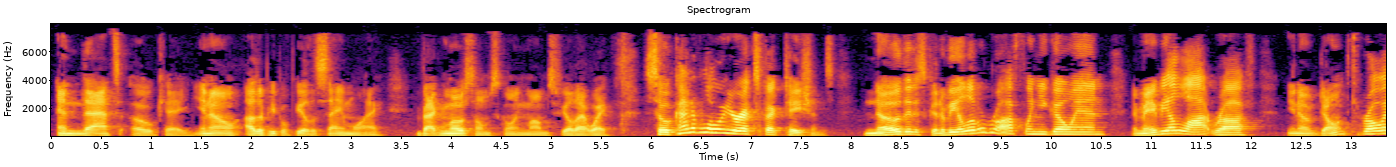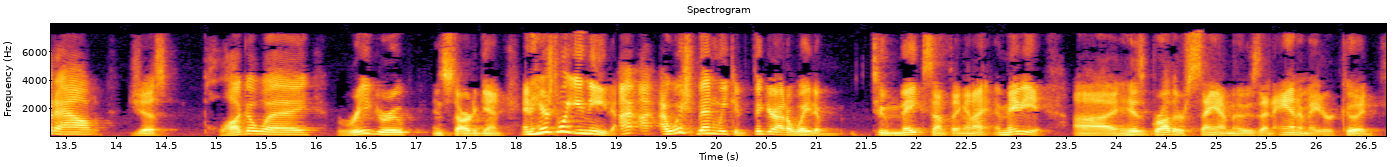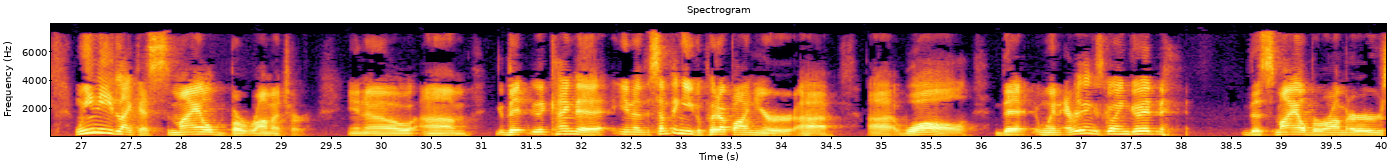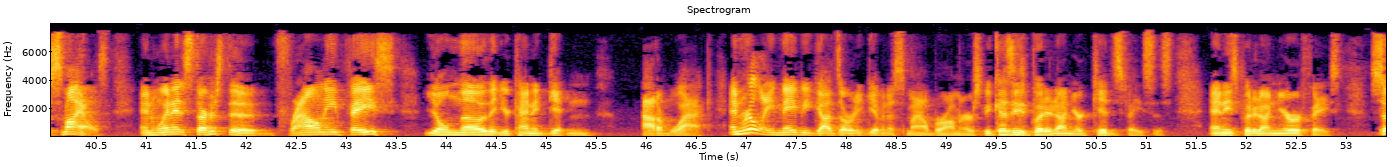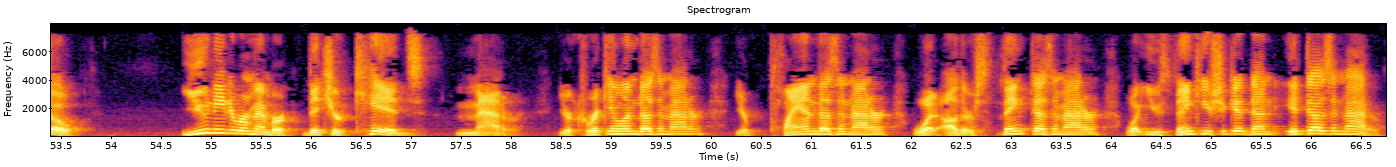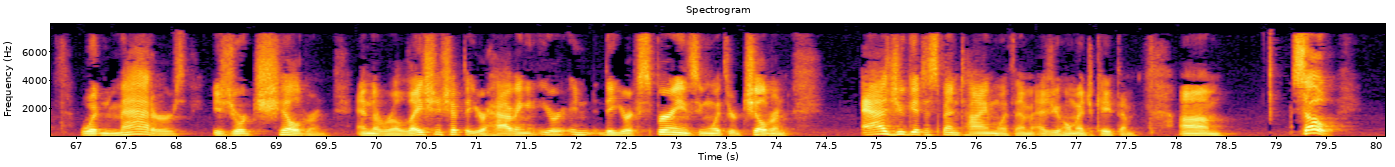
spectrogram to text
And that's okay. You know, other people feel the same way. In fact, most homeschooling moms feel that way. So kind of lower your expectations. Know that it's going to be a little rough when you go in. It may be a lot rough. You know, don't throw it out. Just plug away, regroup, and start again. And here's what you need. I, I, I wish Ben we could figure out a way to to make something, and I and maybe uh, his brother Sam, who's an animator, could. We need like a smile barometer. You know, um, that, that kind of you know something you could put up on your uh, uh, wall that when everything's going good, the smile barometer smiles, and when it starts to frowny face, you'll know that you're kind of getting out of whack. And really, maybe God's already given us smile barometers because He's put it on your kids' faces and He's put it on your face. So, you need to remember that your kids matter. Your curriculum doesn't matter. Your plan doesn't matter. What others think doesn't matter. What you think you should get done, it doesn't matter. What matters is your children and the relationship that you're having, you're in, that you're experiencing with your children as you get to spend time with them, as you home educate them. Um, so,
